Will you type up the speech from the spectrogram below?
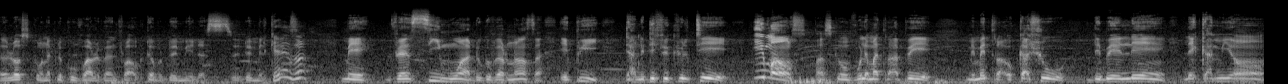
euh, lorsqu'on a pris le pouvoir le 23 octobre 2000, 2015. Mais 26 mois de gouvernance et puis dans des difficultés immenses parce qu'on voulait m'attraper, me mettre au cachot, débellés, les camions,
